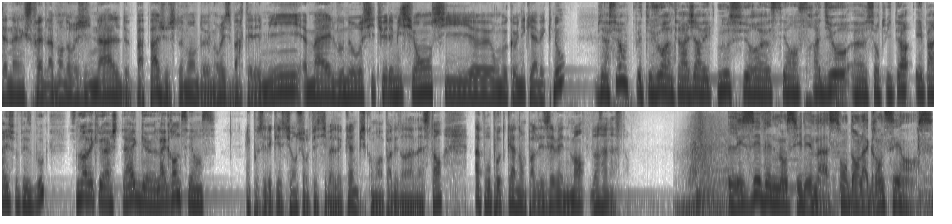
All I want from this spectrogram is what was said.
C'est un extrait de la bande originale de Papa, justement, de Maurice Barthélémy. Maël, vous nous resituez l'émission si euh, on veut communiquer avec nous? Bien sûr, vous pouvez toujours interagir avec nous sur euh, Séance Radio, euh, sur Twitter et pareil sur Facebook. Sinon avec le hashtag euh, La Grande Séance. et poser des questions sur le Festival de Cannes, puisqu'on va en parler dans un instant. À propos de Cannes, on parle des événements dans un instant. Les événements cinéma sont dans la grande séance.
